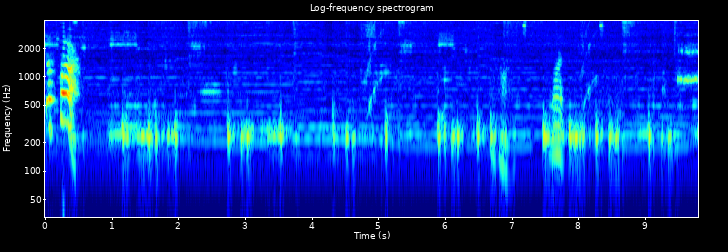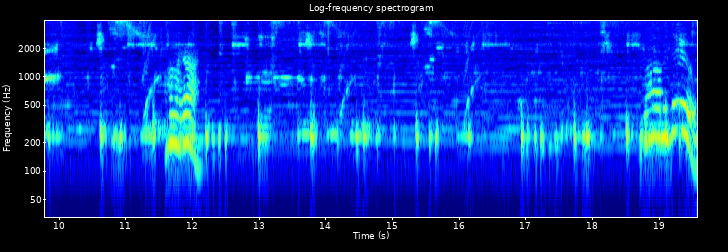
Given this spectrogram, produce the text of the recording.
The fuck? What? Oh my god. What to do?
